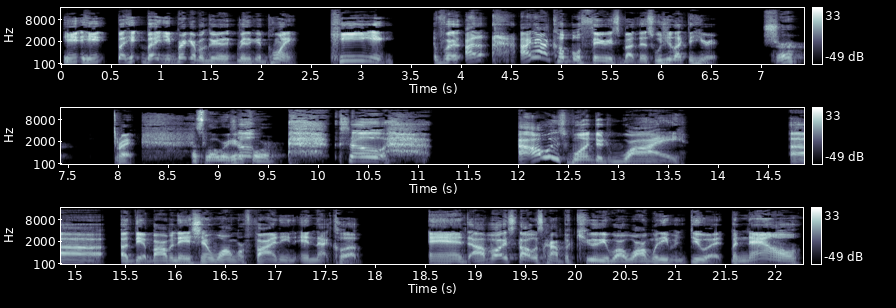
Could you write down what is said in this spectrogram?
he he. But he, but you bring up a good, really good point. He for I I got a couple of theories about this. Would you like to hear it? Sure. Right. That's what we're here so, for. So I always wondered why uh, uh, the Abomination and Wong were fighting in that club. And I've always thought it was kind of peculiar why Wong would even do it. But now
